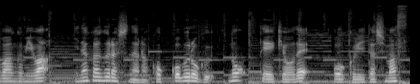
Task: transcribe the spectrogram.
の番組は田舎暮らしならコッコブログの提供でお送りいたします。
